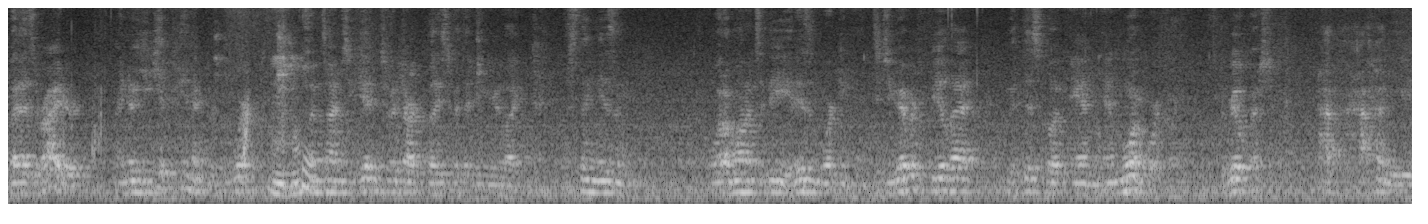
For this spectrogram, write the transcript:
But as a writer, I know you get panicked with the work. Sometimes you get into a dark place with it and you're like, this thing isn't what I want it to be. It isn't working. Did you ever feel that with this book? And, and more importantly, the real question, how, how, how do you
